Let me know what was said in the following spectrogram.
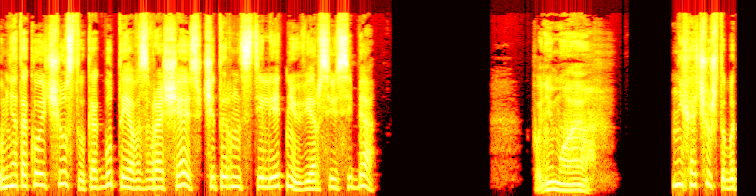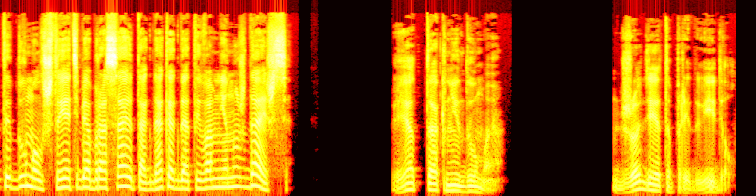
У меня такое чувство, как будто я возвращаюсь в четырнадцатилетнюю версию себя. «Понимаю». «Не хочу, чтобы ты думал, что я тебя бросаю тогда, когда ты во мне нуждаешься». «Я так не думаю». Джоди это предвидел.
